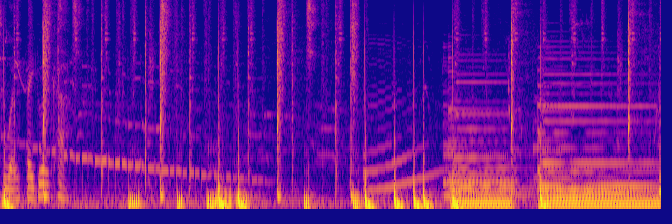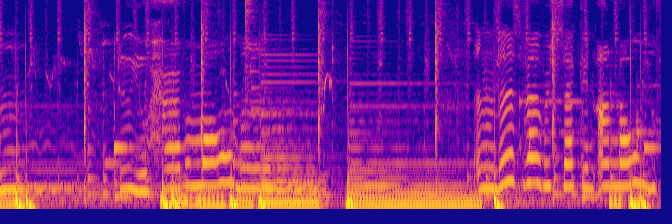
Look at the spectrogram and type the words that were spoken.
สวยๆ ไปด้วยค่ะ second, I know you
